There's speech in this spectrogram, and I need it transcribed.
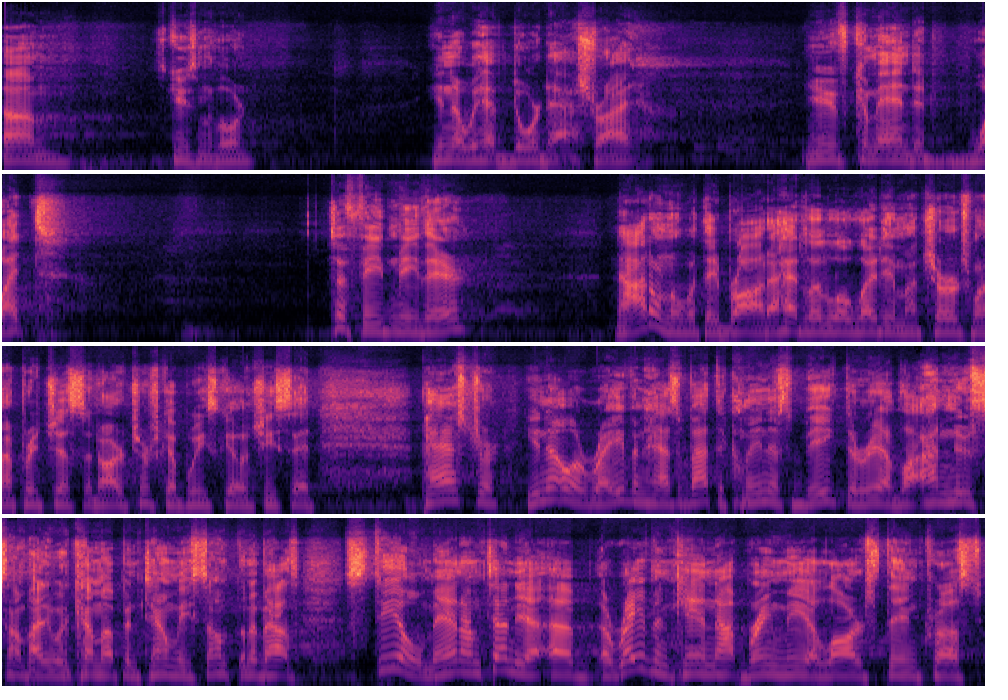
Um, excuse me, Lord. You know we have DoorDash, right? You've commanded what? To feed me there? Now, I don't know what they brought. I had a little old lady in my church when I preached this at our church a couple weeks ago, and she said, Pastor, you know, a raven has about the cleanest beak there is. Like, I knew somebody would come up and tell me something about steel, man. I'm telling you, a, a raven cannot bring me a large, thin crust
